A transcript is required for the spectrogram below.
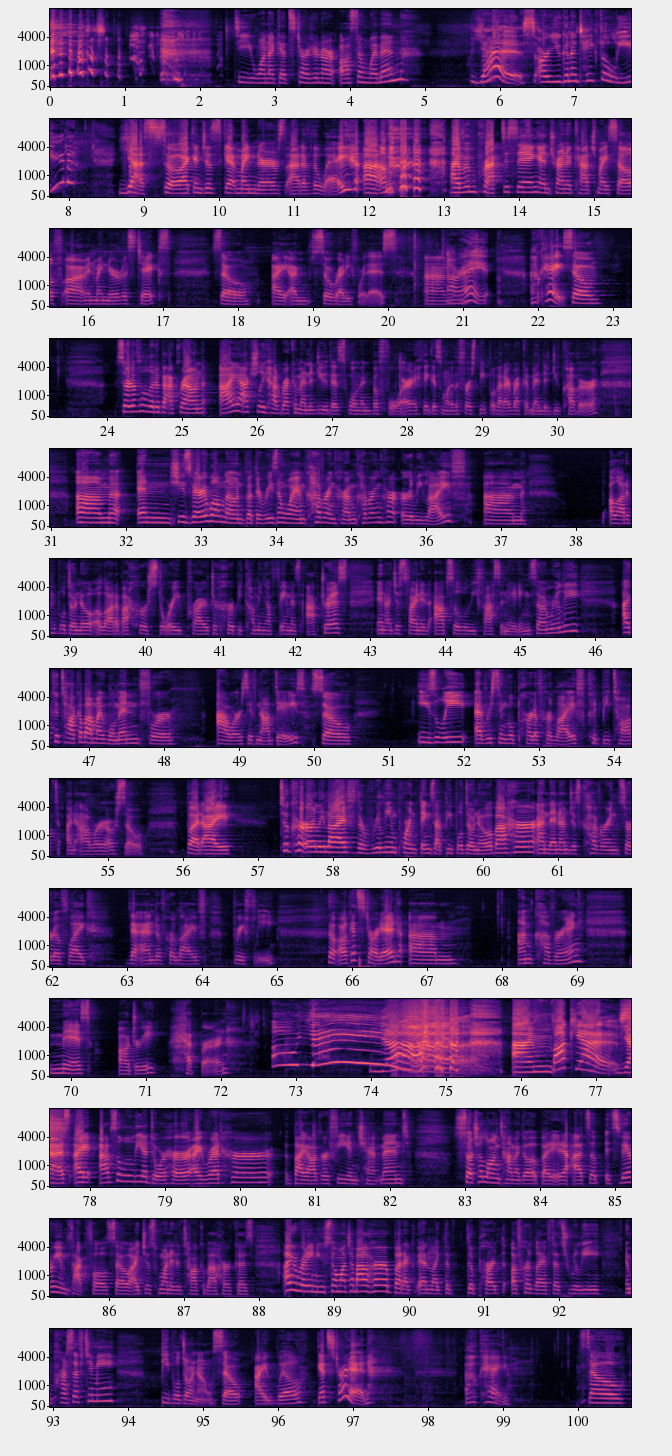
Do you want to get started on our awesome women? Yes. Are you going to take the lead? Yes, so I can just get my nerves out of the way. Um, I've been practicing and trying to catch myself um, in my nervous ticks. So I, I'm so ready for this. Um, All right. Okay, so sort of a little background. I actually had recommended you this woman before. I think it's one of the first people that I recommended you cover. Um, and she's very well known, but the reason why I'm covering her, I'm covering her early life. Um, a lot of people don't know a lot about her story prior to her becoming a famous actress, and I just find it absolutely fascinating. So I'm really, I could talk about my woman for hours, if not days. So easily every single part of her life could be talked an hour or so. But I took her early life, the really important things that people don't know about her, and then I'm just covering sort of like the end of her life briefly. So I'll get started. Um, I'm covering Miss Audrey Hepburn. Oh, yay! Yeah. I'm Fuck yes. Yes, I absolutely adore her. I read her biography, Enchantment, such a long time ago, but it adds up. It's very impactful. So I just wanted to talk about her because I already knew so much about her, but I, and like the the part of her life that's really impressive to me, people don't know. So I will get started. Okay, so.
